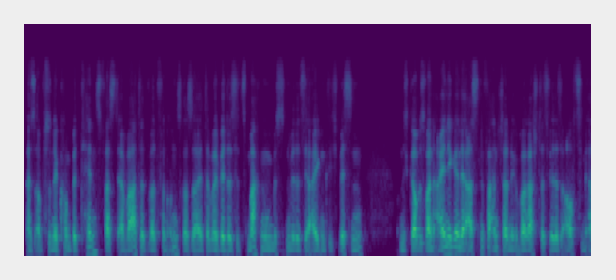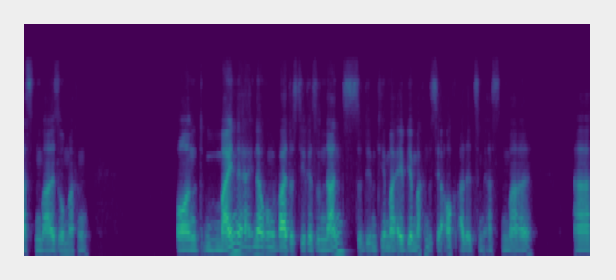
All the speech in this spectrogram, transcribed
als ob so eine Kompetenz fast erwartet wird von unserer Seite, weil wir das jetzt machen, müssten wir das ja eigentlich wissen. Und ich glaube, es waren einige in der ersten Veranstaltung überrascht, dass wir das auch zum ersten Mal so machen. Und meine Erinnerung war, dass die Resonanz zu dem Thema, ey, wir machen das ja auch alle zum ersten Mal, äh,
